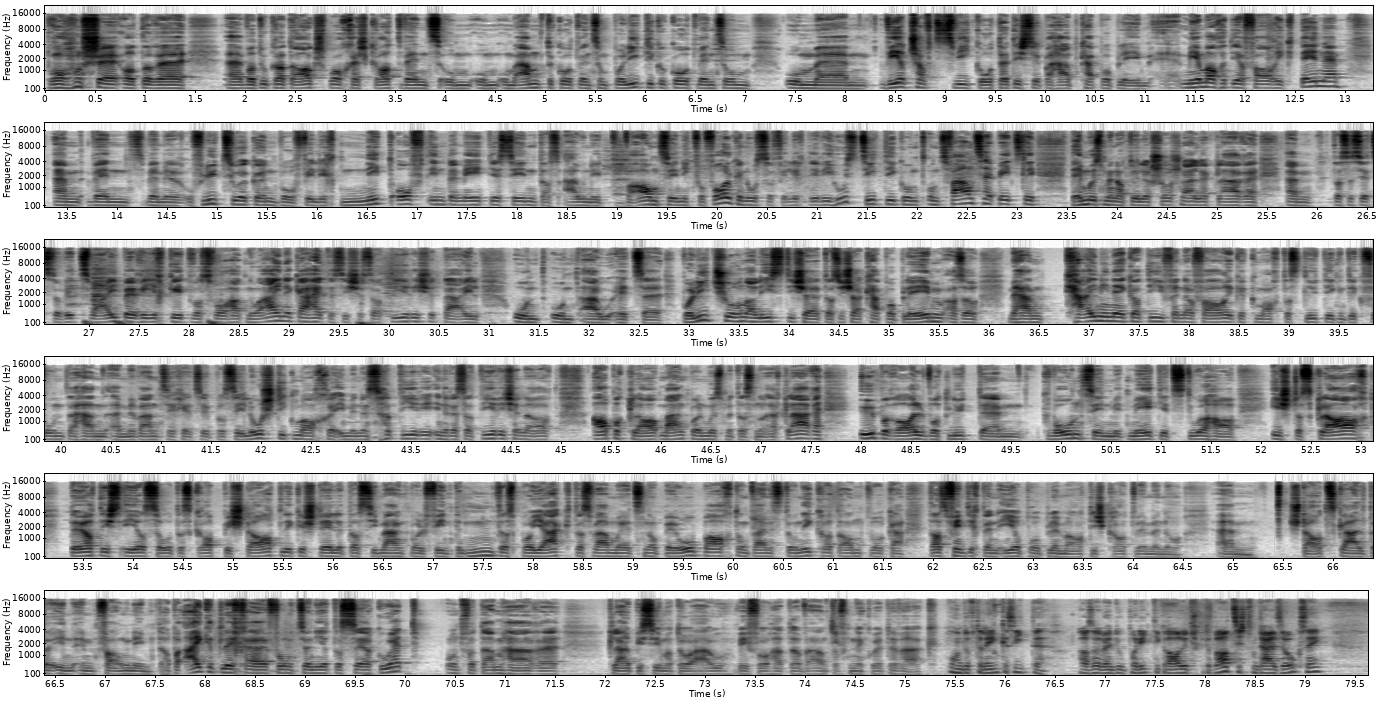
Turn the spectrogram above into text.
Branche oder äh, äh, wo du gerade angesprochen hast, gerade wenn es um, um, um Ämter geht, wenn es um Politiker geht, wenn es um, um ähm, Wirtschaftszweig geht, dort ist es überhaupt kein Problem. Äh, wir machen die Erfahrung dann, ähm, wenn, wenn wir auf Leute zugehen, die vielleicht nicht oft in den Medien sind, das auch nicht wahnsinnig verfolgen, außer vielleicht ihre Hauszeitung und, und das Fernsehen ein bisschen, dann muss man natürlich schon schnell erklären, ähm, dass es jetzt so wie zwei Bereiche gibt, was vorher nur einen gegeben hat, das ist ein satirischer Teil und, und auch jetzt äh, politjournalistische, das ist auch kein Problem. Also wir haben keine negativen Erfahrungen gemacht, dass die Leute irgendwie gefunden haben, äh, wir wollen sich jetzt über sie lustig machen in einer, Satire, in einer satirischen Art. Aber klar, manchmal muss man das noch erklären. Überall, wo die Leute ähm, gewohnt sind, mit Medien zu tun haben, ist das klar. Dort ist es eher so, dass gerade bei staatlichen Stellen, dass sie manchmal finden, hm, das Projekt, das werden wir jetzt noch beobachten und wenn es da nicht gerade Antwort gibt, das finde ich dann eher problematisch, gerade wenn man noch ähm, Staatsgelder in Empfang nimmt. Aber eigentlich äh, funktioniert das sehr gut und von dem her äh, glaube ich, sind wir da auch, wie vorher erwähnt, auf einem guten Weg. Und auf der linken Seite, also wenn du Politiker anrufst bei der Platz, ist zum Teil so gesehen,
